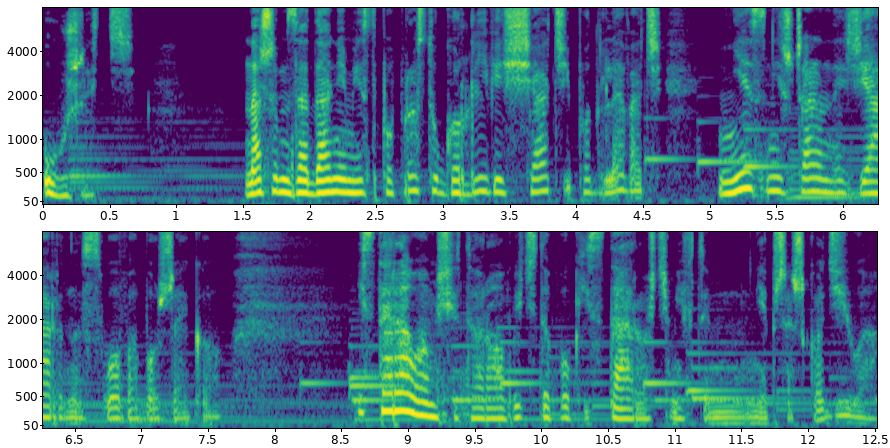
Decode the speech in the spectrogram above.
użyć. Naszym zadaniem jest po prostu gorliwie siać i podlewać niezniszczalne ziarno Słowa Bożego. I starałam się to robić, dopóki starość mi w tym nie przeszkodziła.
